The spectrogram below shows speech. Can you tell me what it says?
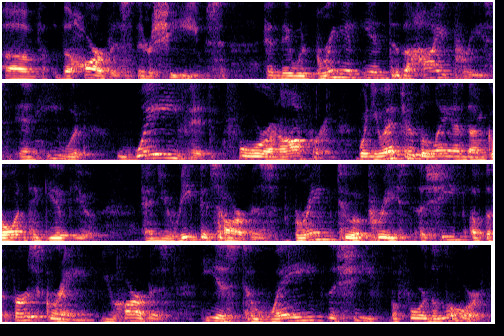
of the harvest, their sheaves, and they would bring it into the high priest, and he would wave it for an offering. When you enter the land I'm going to give you, and you reap its harvest, bring to a priest a sheaf of the first grain you harvest. He is to wave the sheaf before the Lord,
